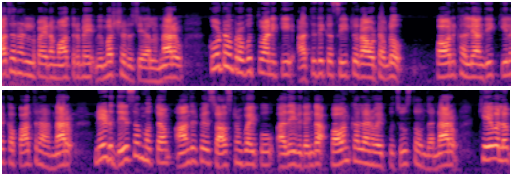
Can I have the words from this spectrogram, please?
ఆచరణలపైన మాత్రమే విమర్శలు చేయాలన్నారు. కూటమి ప్రభుత్వానికి అత్యధిక సీట్లు రావటంలో పవన్ కళ్యాణ్ది కీలక పాత్ర అన్నారు. నేడు దేశం మొత్తం ఆంధ్రప్రదేశ్ రాష్ట్రం వైపు అదేవిధంగా పవన్ కళ్యాణ్ వైపు చూస్తోందన్నారు. కేవలం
